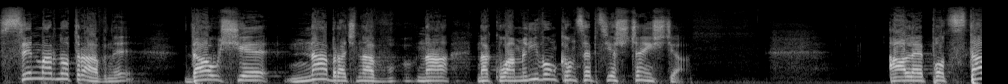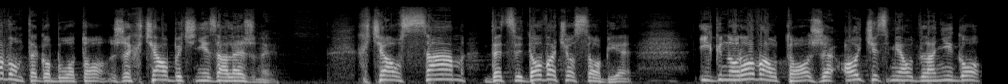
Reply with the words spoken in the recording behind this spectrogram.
Syn marnotrawny dał się nabrać na, na, na kłamliwą koncepcję szczęścia. Ale podstawą tego było to, że chciał być niezależny. Chciał sam decydować o sobie. Ignorował to, że ojciec miał dla niego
